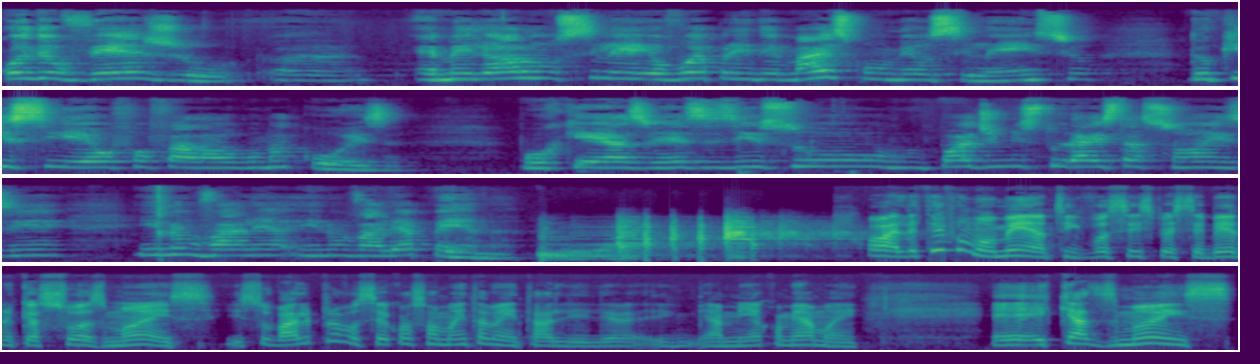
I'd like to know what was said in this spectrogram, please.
quando eu vejo, uh, é melhor o silêncio. Eu vou aprender mais com o meu silêncio do que se eu for falar alguma coisa. Porque às vezes isso pode misturar estações e, e, não, vale, e não vale a pena. Olha, teve um momento em que vocês perceberam que as suas mães, isso vale para você com a sua mãe também, tá, Lília? A minha com a minha mãe. É que as mães,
